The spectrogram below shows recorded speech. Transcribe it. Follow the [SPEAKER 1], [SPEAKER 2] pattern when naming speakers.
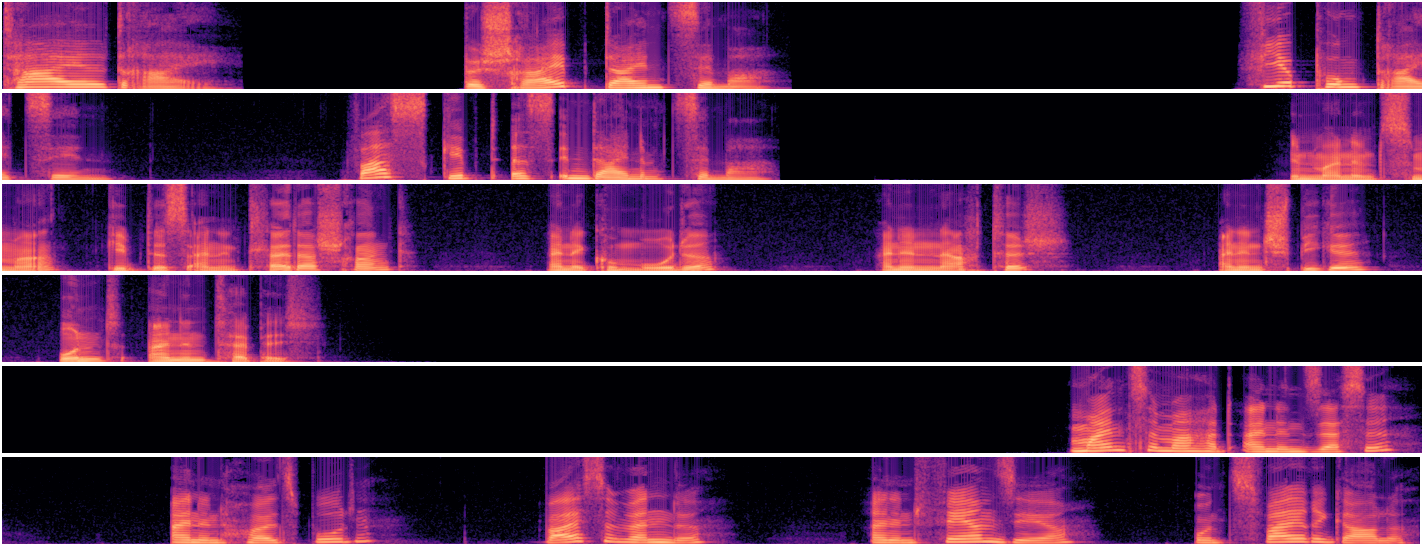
[SPEAKER 1] Teil 3 Beschreib dein Zimmer 4.13 Was gibt es in deinem Zimmer?
[SPEAKER 2] In meinem Zimmer gibt es einen Kleiderschrank, eine Kommode, einen Nachttisch, einen Spiegel und einen Teppich.
[SPEAKER 3] Mein Zimmer hat einen Sessel, einen Holzboden, weiße Wände, einen Fernseher und zwei Regale.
